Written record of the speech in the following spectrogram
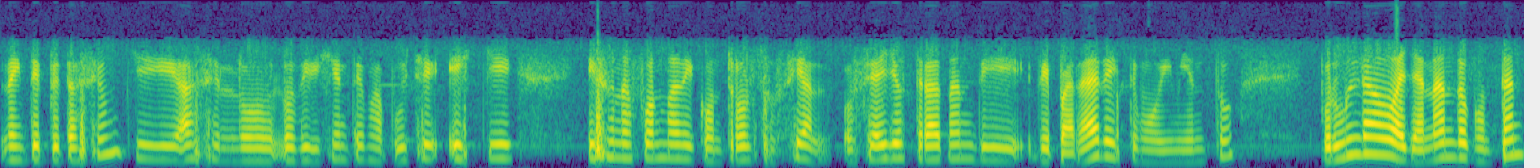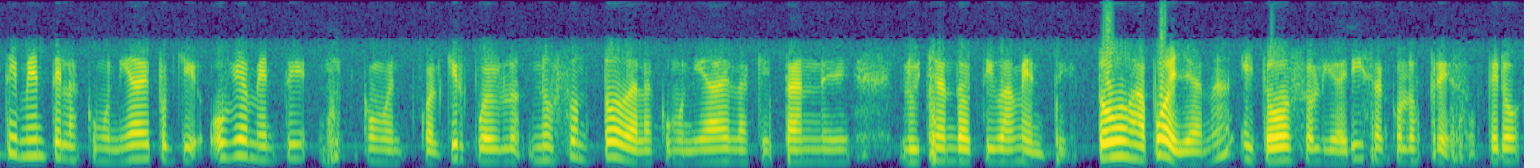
La interpretación que hacen los dirigentes mapuche es que es una forma de control social. O sea, ellos tratan de, de parar este movimiento por un lado allanando constantemente las comunidades, porque obviamente, como en cualquier pueblo, no son todas las comunidades las que están eh, luchando activamente. Todos apoyan ¿eh? y todos solidarizan con los presos, pero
